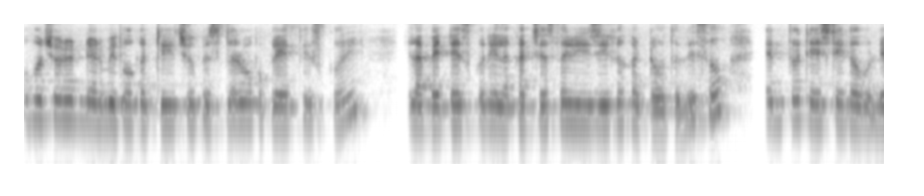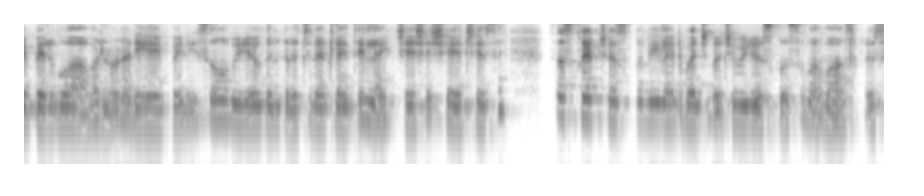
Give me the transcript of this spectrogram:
ఇప్పుడు చూడండి నేను మీకు ఒకటి చూపిస్తున్నాను. ఒక ప్లేట్ తీసుకొని ఇలా పెట్టేసుకొని ఇలా కట్ చేస్తే ఈజీగా కట్ అవుతుంది. సో ఎంతో టేస్టీగా ఉండే పెరుగు ఆవడలు రెడీ అయిపోయినాయి. సో వీడియో కనుక నచ్చినట్లయితే లైక్ చేసి షేర్ చేసి సబ్స్క్రైబ్ చేసుకొని ఇలాంటి మంచి మంచి వీడియోస్ కోసం మా మాస్ ప్లేస్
